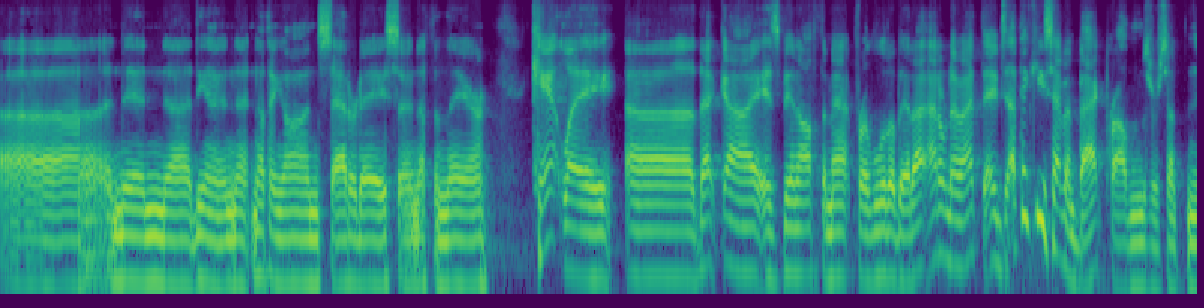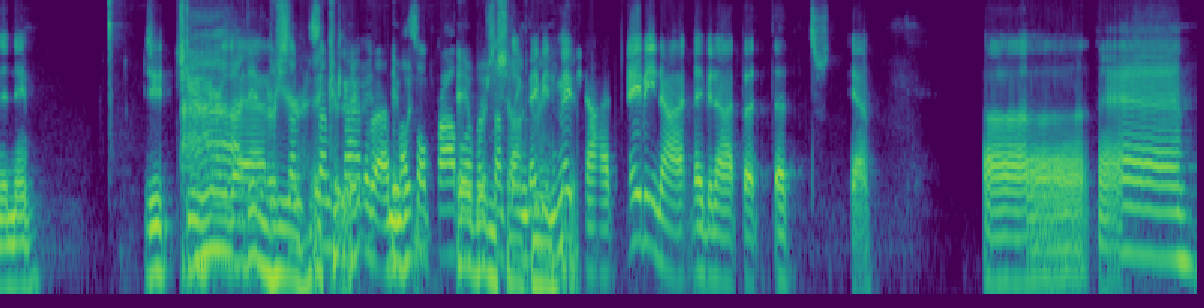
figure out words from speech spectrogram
uh, and then uh, you know, no- nothing on Saturday, so nothing there. Cantlay, uh, that guy has been off the map for a little bit. I, I don't know. I, th- I think he's having back problems or something, didn't he? Did you, did you hear Ah, I that, didn't or hear. some, some could- kind it- of a muscle problem or something? Maybe, me. maybe not. Maybe not. Maybe not. But that's yeah. Uh, eh, I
